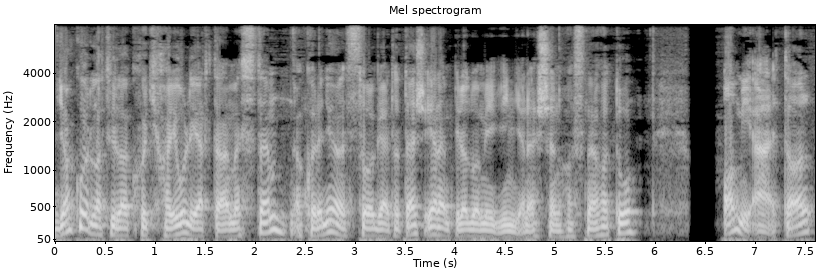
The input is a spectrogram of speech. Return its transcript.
gyakorlatilag, hogyha jól értelmeztem, akkor egy olyan szolgáltatás, jelen pillanatban még ingyenesen használható, ami által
